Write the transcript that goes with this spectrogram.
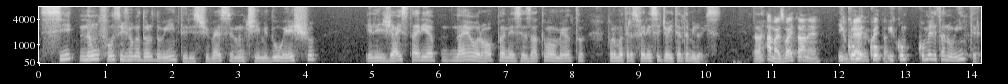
se não fosse jogador do Inter, estivesse num time do eixo, ele já estaria na Europa nesse exato momento por uma transferência de 80 milhões. Tá? Ah, mas vai estar, tá, né? E, como, breve vai co- tá. e como, como ele tá no Inter,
